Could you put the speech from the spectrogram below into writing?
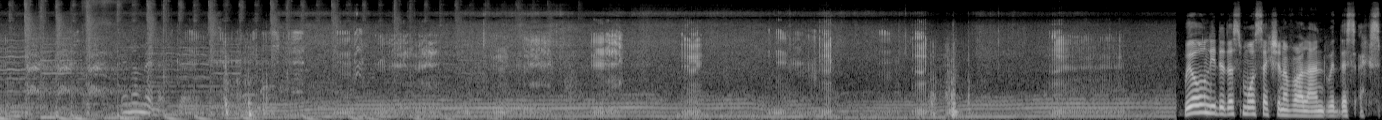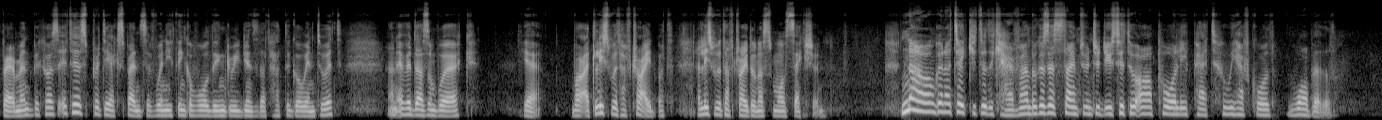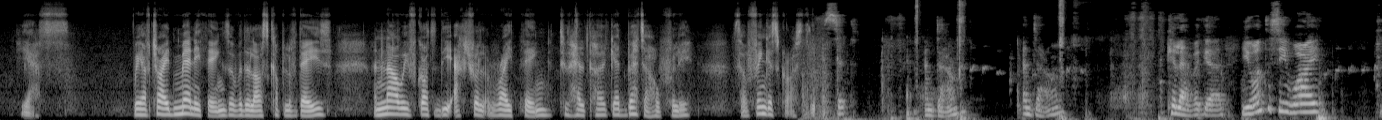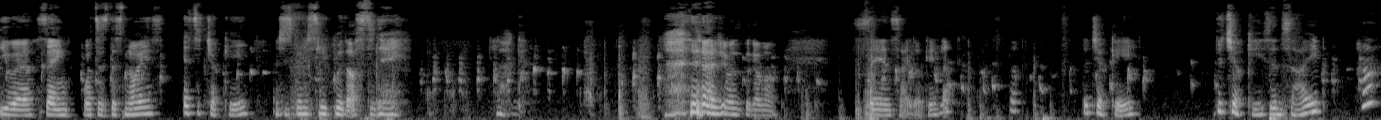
In a minute, guys. We only did a small section of our land with this experiment because it is pretty expensive when you think of all the ingredients that had to go into it. And if it doesn't work, yeah, well, at least we'd have tried, but at least we'd have tried on a small section. Now I'm gonna take you to the caravan because it's time to introduce you to our poorly pet who we have called Wobble. Yes. We have tried many things over the last couple of days and now we've got the actual right thing to help her get better, hopefully. So fingers crossed. Sit and down and down. Clever girl. You want to see why You were saying, what is this noise? It's a Chucky, and she's going to sleep with us today. Look. she wants to come out. Stay inside, okay? Look. Look. The Chucky. The Chucky's inside. Huh?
